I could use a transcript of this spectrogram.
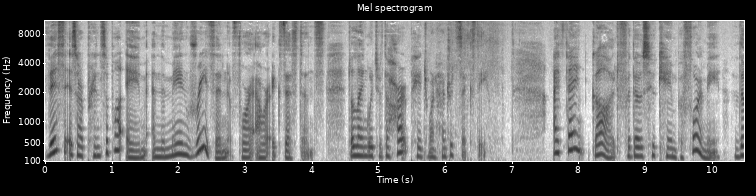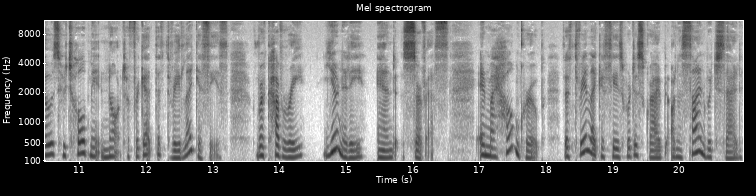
This is our principal aim and the main reason for our existence. The Language of the Heart, page 160. I thank God for those who came before me, those who told me not to forget the three legacies recovery, unity, and service. In my home group, the three legacies were described on a sign which said,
